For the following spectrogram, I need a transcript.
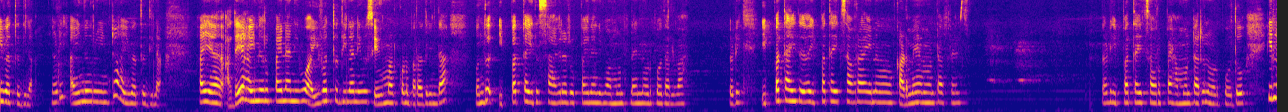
ಐವತ್ತು ದಿನ. ನೋಡಿ, ಐನೂರು ಇಂಟು ಐವತ್ತು ದಿನ. ಅಯ್ಯ, ಅದೇ ಐನೂರು ರೂಪಾಯಿನ ನೀವು ಐವತ್ತು ದಿನ ನೀವು ಸೇವ್ ಮಾಡ್ಕೊಂಡು ಬರೋದ್ರಿಂದ ಒಂದು ಇಪ್ಪತ್ತೈದು ಸಾವಿರ ರೂಪಾಯಿನ ನೀವು ಅಮೌಂಟ್ನ ನೋಡ್ಬೋದಲ್ವಾ? ನೋಡಿ, ಇಪ್ಪತ್ತೈದು ಇಪ್ಪತ್ತೈದು ಸಾವಿರ ಏನು ಕಡಿಮೆ ಅಮೌಂಟಾ ಫ್ರೆಂಡ್ಸ್ ನೋಡಿ, ಇಪ್ಪತ್ತೈದು ಸಾವಿರ ರೂಪಾಯಿ ಅಮೌಂಟಾದ್ರು ನೋಡ್ಬೋದು. ಇಲ್ಲ,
